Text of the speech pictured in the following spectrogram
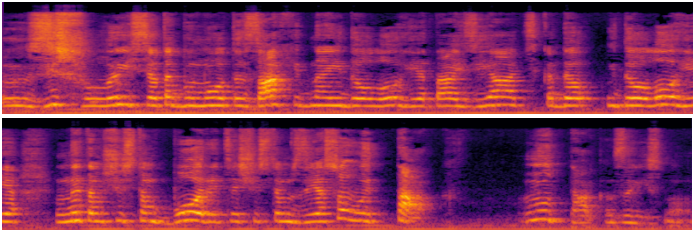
е, зійшлися, так би мовити, західна ідеологія та азіатська ідеологія. Вони там щось там борються, щось там з'ясовують. Так. Ну так, звісно,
